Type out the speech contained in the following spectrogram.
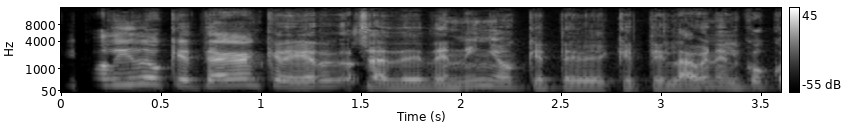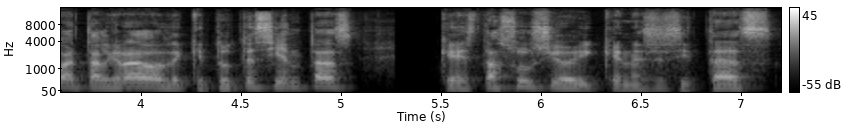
qué jodido que te hagan creer, o sea, de, de niño, que te, que te laven el coco a tal grado de que tú te sientas que está sucio y que necesitas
